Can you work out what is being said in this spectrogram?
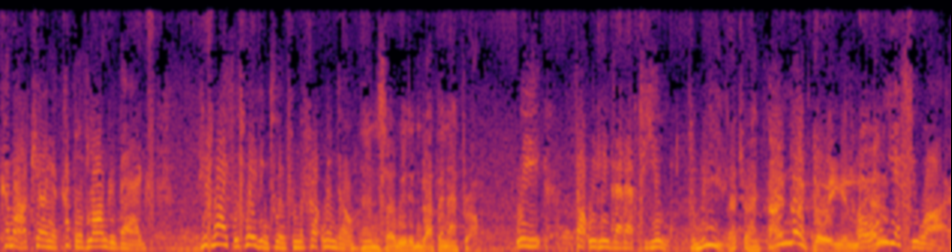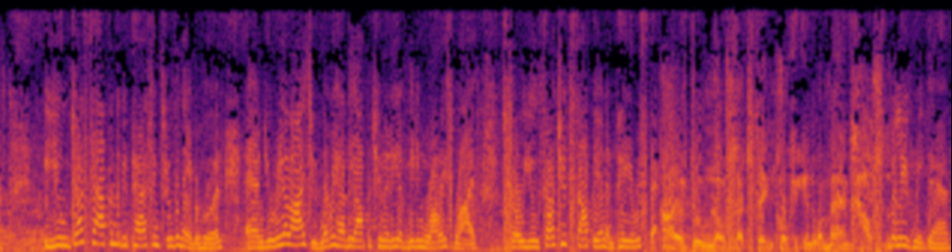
come out carrying a couple of laundry bags. His wife was waving to him from the front window. And so we didn't drop in after all. We thought we'd leave that up to you. To me? That's right. I'm not going in there. Oh, yes, you are. You just happened to be passing through the neighborhood, and you realized you'd never had the opportunity of meeting Wally's wife, so you thought you'd stop in and pay your respects. I'll do no such thing poking into a man's house. Believe me, Dad,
